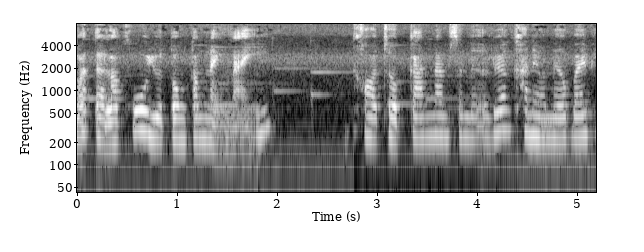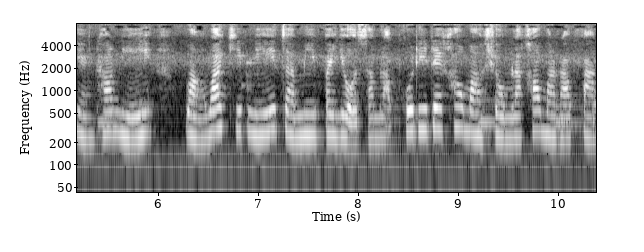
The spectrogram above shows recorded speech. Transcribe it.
ว่าแต่ละคู่อยู่ตรงตำแหน่งไหน ขอจบการนำเสนอเรื่อง Canal Nerve ไว้เพียงเท่านี้ หวังว่าคลิปนี้จะมีประโยชน์สำหรับผู้ที่ได้เข้ามาชมและเข้ามารับฟัง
